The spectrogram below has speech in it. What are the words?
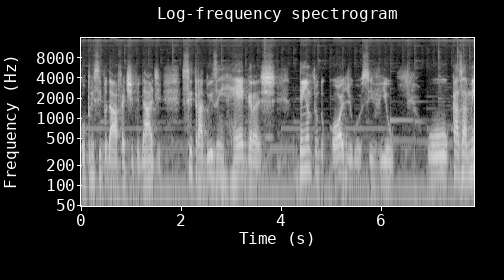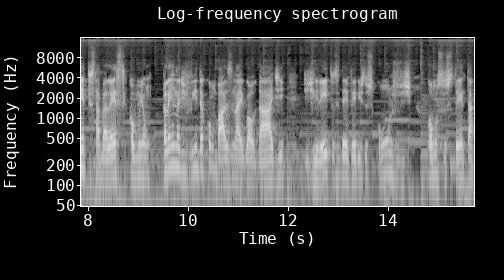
O princípio da afetividade se traduz em regras dentro do Código Civil o casamento estabelece comunhão plena de vida com base na igualdade de direitos e deveres dos cônjuges, como sustenta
